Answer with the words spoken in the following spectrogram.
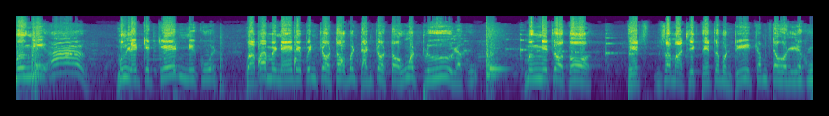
มึงนี่อ้าว มึงเล่นเจนเจนนี่กูกว่าป้าไม่แน่ได้เป็นโจโตมันตันโจโตงวดปลื้อละกู มึงนี่โจโตเทศสมาชิกเทศมนตรีจำตนละกู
